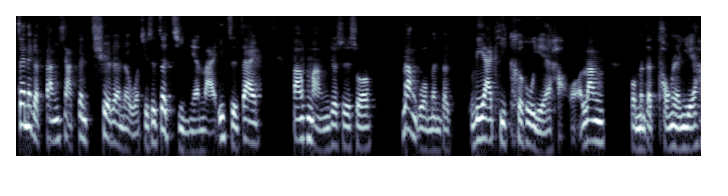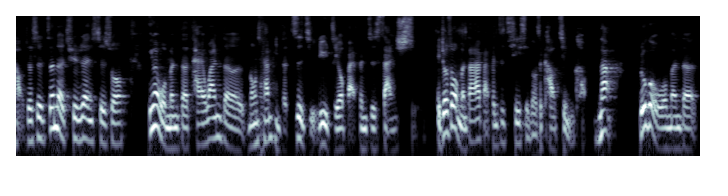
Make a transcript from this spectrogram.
在那个当下，更确认了我其实这几年来一直在帮忙，就是说让我们的 VIP 客户也好哦，让我们的同仁也好，就是真的去认识说，因为我们的台湾的农产品的自给率只有百分之三十，也就是说，我们大概百分之七十都是靠进口。那如果我们的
